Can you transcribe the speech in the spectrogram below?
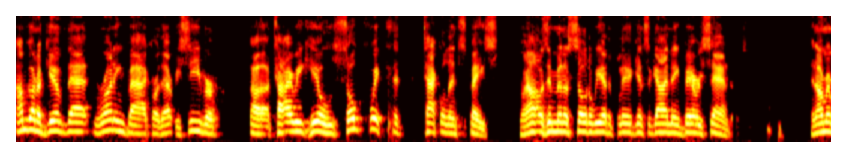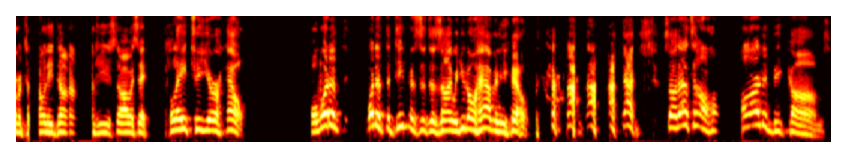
I'm going to give that running back or that receiver, uh, Tyreek Hill, who's so quick to tackle in space. When I was in Minnesota, we had to play against a guy named Barry Sanders. And I remember Tony Dungy used to always say, play to your help. Well, what if what if the defense is designed where you don't have any help? so that's how hard it becomes.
